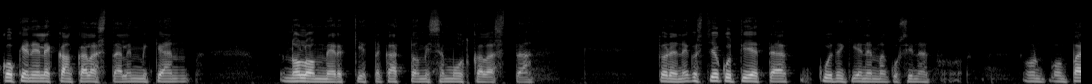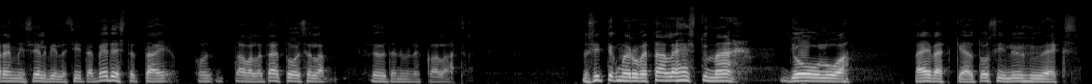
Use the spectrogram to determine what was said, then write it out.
kokeneellekaan kalastajalle mikään nolon merkki, että katsoo missä muut kalastaa. Todennäköisesti joku tietää kuitenkin enemmän kuin sinä on, on paremmin selvillä siitä vedestä tai on tavalla tai toisella löytänyt ne kalat. No sitten kun me ruvetaan lähestymään joulua, päivät käy tosi lyhyeksi,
